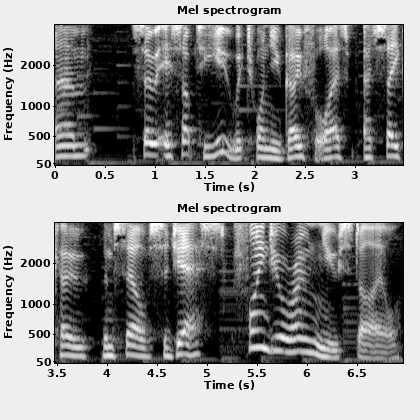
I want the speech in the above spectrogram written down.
Um, so it's up to you which one you go for. As, as Seiko themselves suggest, find your own new style.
